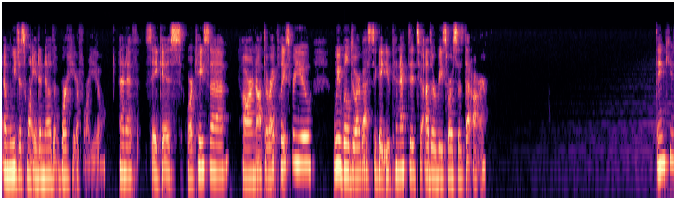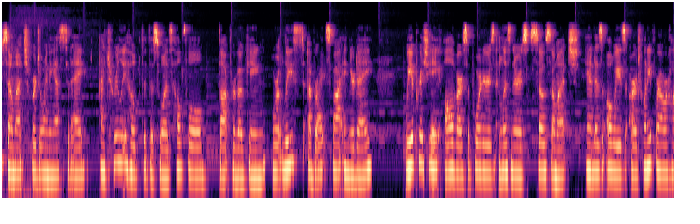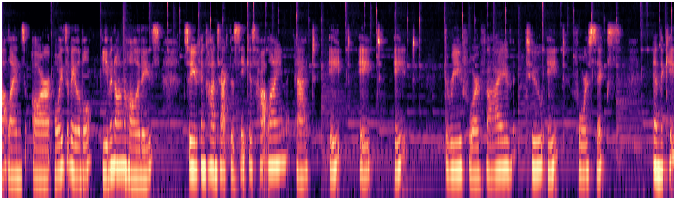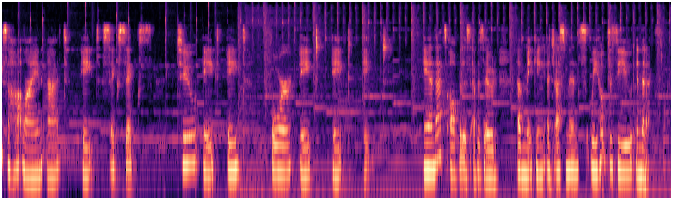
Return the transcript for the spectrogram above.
And we just want you to know that we're here for you. And if SACIS or CASA are not the right place for you, we will do our best to get you connected to other resources that are. Thank you so much for joining us today. I truly hope that this was helpful, thought provoking, or at least a bright spot in your day. We appreciate all of our supporters and listeners so, so much. And as always, our 24 hour hotlines are always available, even on the holidays. So you can contact the SACIS hotline at 888 345 2846 and the CASA hotline at 866 288 4888. And that's all for this episode of Making Adjustments. We hope to see you in the next one.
